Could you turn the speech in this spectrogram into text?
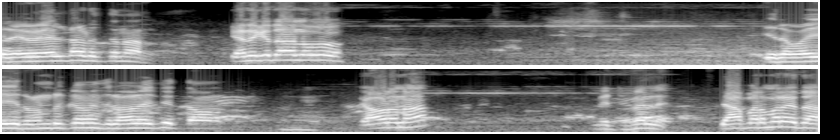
ఇరవై వేలు అడుగుతున్నారు. ఎందుకు ఇద్దావు నువ్వు? ఇరవై రెండు కమిటీలు అయితే ఇద్దాం ఎవరన్నా? మెట్టిపల్లె. వ్యాపారం మరి అవుతా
